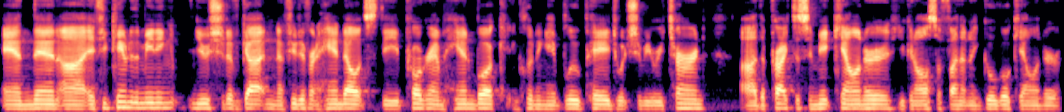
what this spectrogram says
And then, uh, if you came to the meeting, you should have gotten a few different handouts the program handbook, including a blue page, which should be returned, uh, the practice and meet calendar. You can also find that in Google Calendar,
